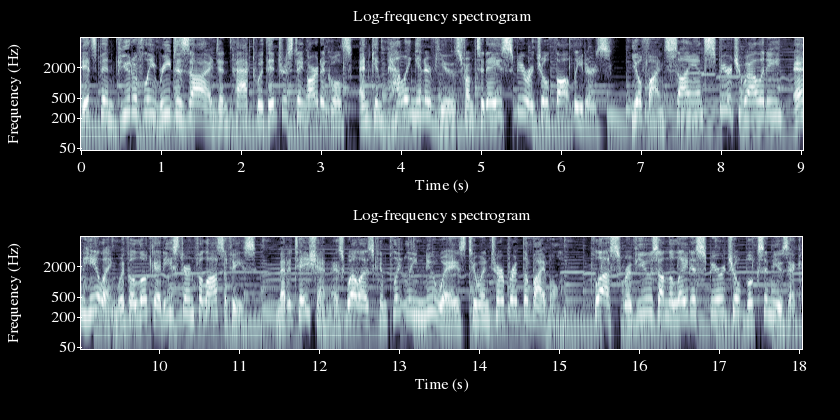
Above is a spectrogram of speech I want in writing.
It's been beautifully redesigned and packed with interesting articles and compelling interviews from today's spiritual thought leaders. You'll find science, spirituality, and healing with a look at Eastern philosophies, meditation, as well as completely new ways to interpret the Bible. Plus, reviews on the latest spiritual books and music.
